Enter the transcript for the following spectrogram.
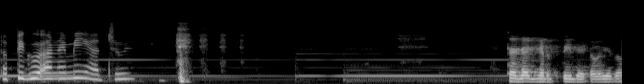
tapi gue anemia cuy kagak ngerti deh kalau gitu.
